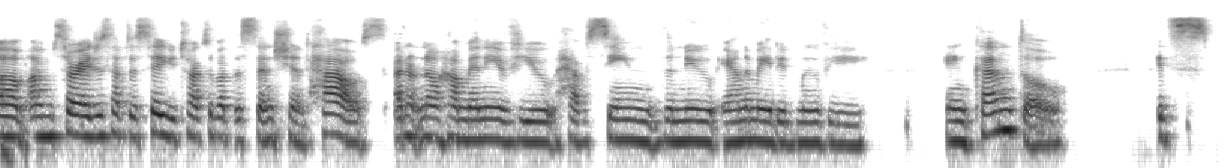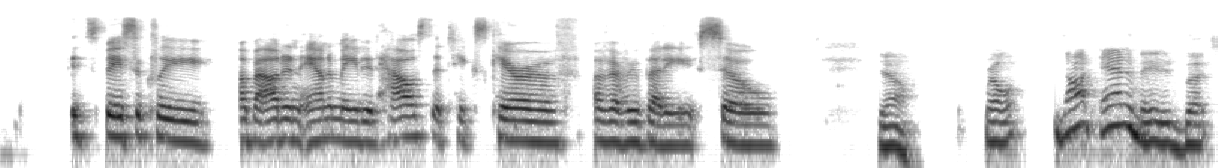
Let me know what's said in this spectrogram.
Um, I'm sorry, I just have to say, you talked about the sentient house. I don't know how many of you have seen the new animated movie Encanto. It's it's basically about an animated house that takes care of of everybody. So yeah, well, not animated, but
